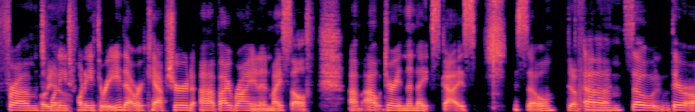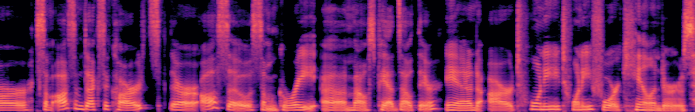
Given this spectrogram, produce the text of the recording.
from Oh, yeah. 2023 that were captured uh, by Ryan and myself um, out during the night skies. So Definitely. um, so there are some awesome decks of cards. There are also some great uh, mouse pads out there, and our 2024 calendars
